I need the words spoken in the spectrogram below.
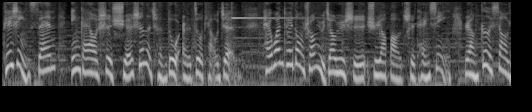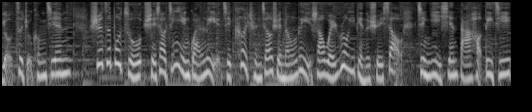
提醒。三应该要视学生的程度而做调整。台湾推动双语教育时，需要保持弹性，让各校有自主空间。师资不足、学校经营管理及课程教学能力稍微弱一点的学校，建议先打好地基，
